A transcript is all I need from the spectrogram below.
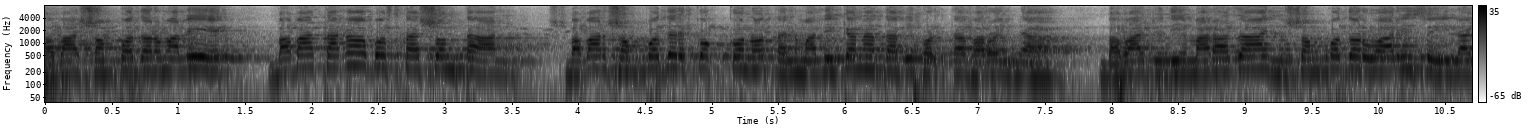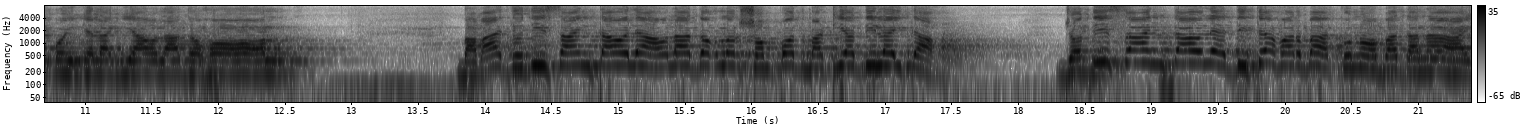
বাবা সম্পদের মালিক, বাবা থাকা অবস্থার সন্তান, বাবার সম্পদের কখনো তার মালিকানা দাবি করতে পারেন না। বাবা যদি মারা যায় সম্পদর ওয়ারিস হইলা কই গেলা গিয়া ওলা দখল বাবা যদি চাইন তাহলে আওলা দখলর সম্পদ বাটিয়া দিলাইতা। যদি চাইন তাহলে দিতে পারবা, কোনো বাধা নাই।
